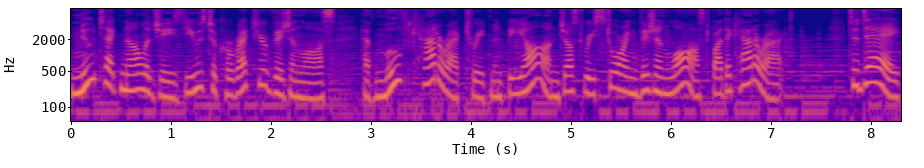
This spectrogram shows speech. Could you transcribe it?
new technologies used to correct your vision loss have moved cataract treatment beyond just restoring vision lost by the cataract. Today,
